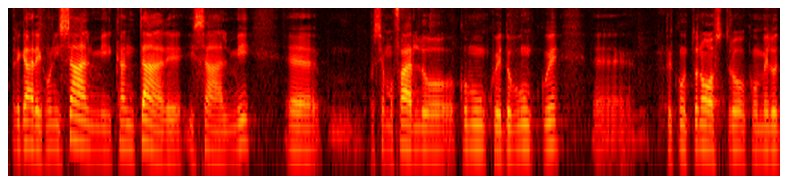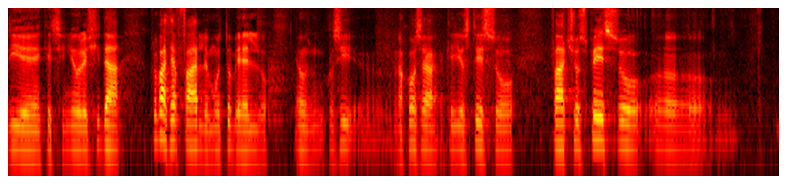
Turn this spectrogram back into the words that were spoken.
pregare con i salmi, cantare i salmi. Eh, possiamo farlo comunque, dovunque. Eh, per conto nostro, con melodie che il Signore ci dà, provate a farlo, è molto bello, è un, così, eh, una cosa che io stesso faccio spesso, eh,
